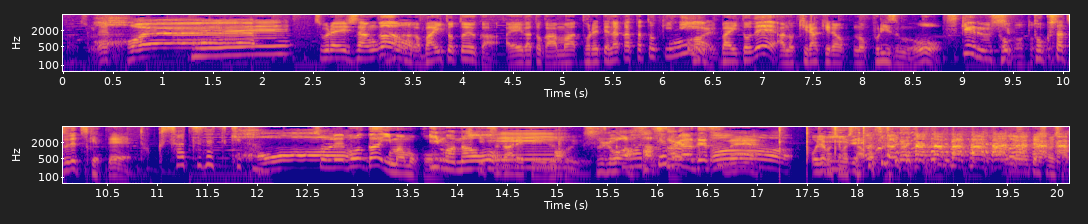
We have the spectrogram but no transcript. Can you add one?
なんですよね。へえへ円谷英二さんがはい。なんかバイトというか映画とかあんま撮れてなかった時に、はい。バイトであのキラキラのプリズムをつける仕と事特撮でつけて。特撮でつけた。それもが今もこう今なお。引き継がれているという。すごい。さすがですね。お邪魔しました。いいね。お邪魔いたしました。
